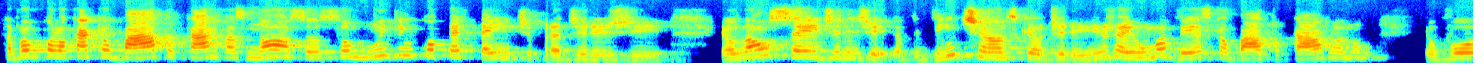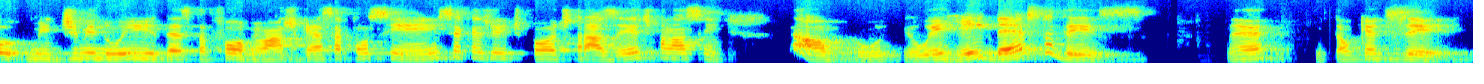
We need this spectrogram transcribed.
Então, vamos colocar que eu bato o carro e falo assim, nossa, eu sou muito incompetente para dirigir. Eu não sei dirigir. Eu tenho 20 anos que eu dirijo, aí uma vez que eu bato o carro, eu, não, eu vou me diminuir desta forma. Eu acho que é essa consciência que a gente pode trazer de falar assim, não, eu, eu errei desta vez, né? Então, quer dizer,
